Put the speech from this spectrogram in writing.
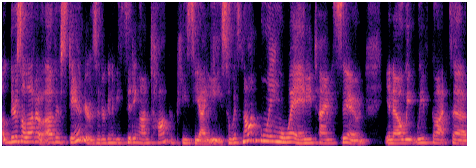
uh, there's a lot of other standards that are going to be sitting on top of PCIe. So it's not going away anytime soon. You know, we, we've got uh,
